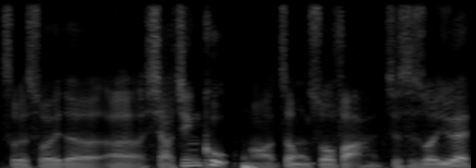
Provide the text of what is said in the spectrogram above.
这个所谓的呃小金库啊这种说法，就是说因为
